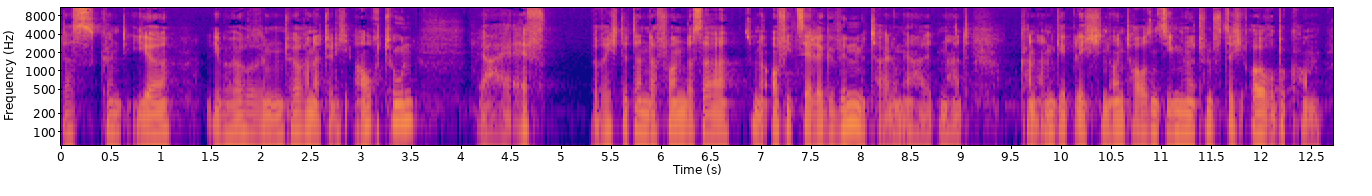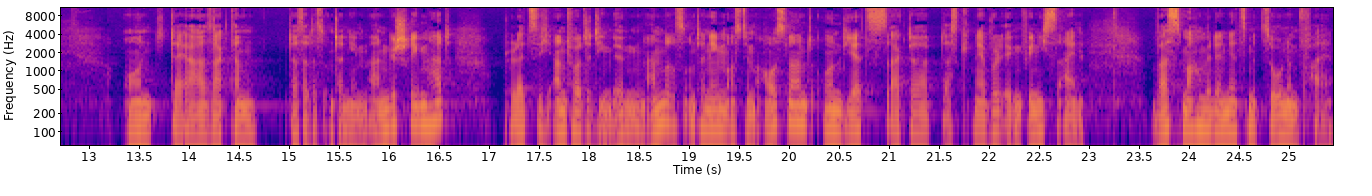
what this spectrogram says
Das könnt ihr, liebe Hörerinnen und Hörer, natürlich auch tun. Ja, Herr F berichtet dann davon, dass er so eine offizielle Gewinnmitteilung erhalten hat, kann angeblich 9.750 Euro bekommen. Und der sagt dann, dass er das Unternehmen angeschrieben hat. Plötzlich antwortet ihm irgendein anderes Unternehmen aus dem Ausland und jetzt sagt er, das kann ja wohl irgendwie nicht sein. Was machen wir denn jetzt mit so einem Fall?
